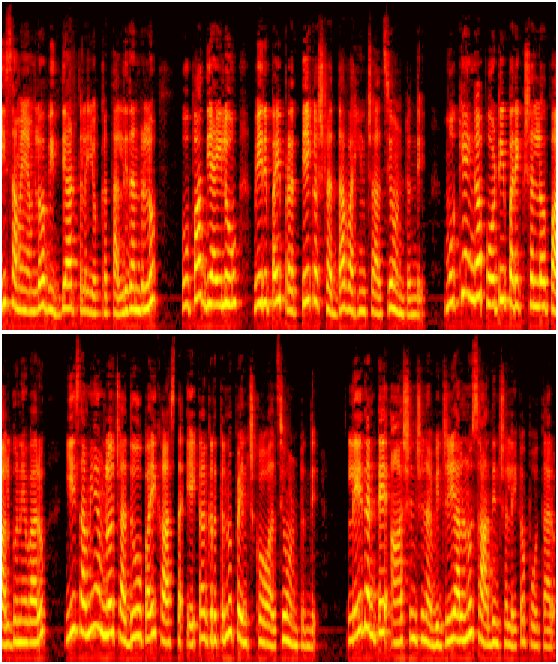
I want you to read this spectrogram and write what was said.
ఈ సమయంలో విద్యార్థుల యొక్క తల్లిదండ్రులు ఉపాధ్యాయులు వీరిపై ప్రత్యేక శ్రద్ధ వహించాల్సి ఉంటుంది. ముఖ్యంగా పోటీ పరీక్షల్లో పాల్గొనేవారు ఈ సమయంలో చదువుపై కాస్త ఏకాగ్రతను పెంచుకోవాల్సి ఉంటుంది. లేదంటే ఆశించిన విజయాలను సాధించలేకపోతారు.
